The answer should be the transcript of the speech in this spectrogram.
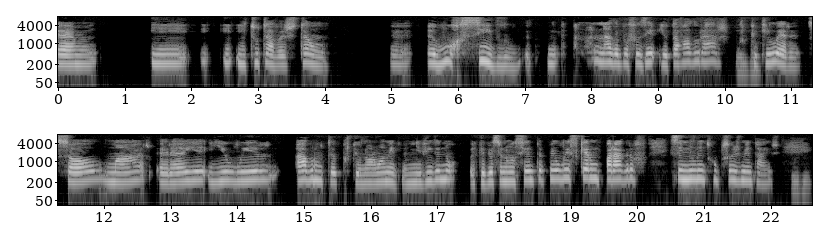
Hum, e, e- e- tu estavas tão eh, aborrecido, não há nada para fazer, e eu estava a adorar, porque aquilo era sol, mar, areia e eu ler à bruta, porque eu normalmente na minha vida não, a cabeça não assenta para eu ler sequer um parágrafo sem mil interrupções mentais. Uhum.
